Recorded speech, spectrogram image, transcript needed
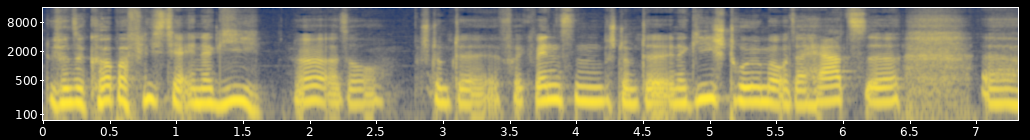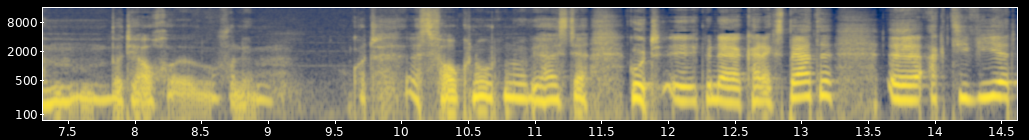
durch unseren Körper fließt ja Energie. Ne? Also bestimmte Frequenzen, bestimmte Energieströme. Unser Herz äh, ähm, wird ja auch äh, von dem oh Gott, SV-Knoten, wie heißt der? Gut, ich bin da ja kein Experte, äh, aktiviert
